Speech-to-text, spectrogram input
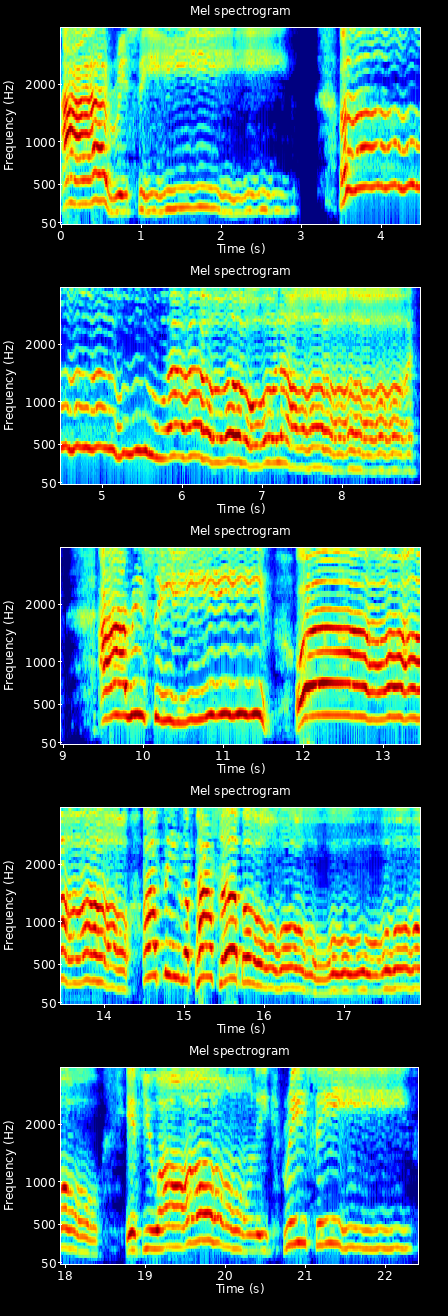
I receive. Oh, receive. Oh, all things are possible if you only receive.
